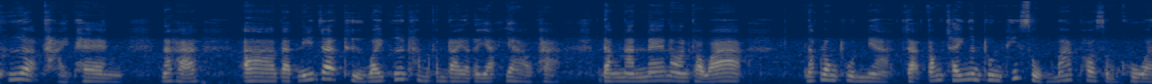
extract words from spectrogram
เพื่อขายแพงนะคะแบบนี้จะถือไว้เพื่อทำกำไรระยะยาวค่ะ ดังนั้นแน่นอนค่ะว่า นักลงทุนเนี่ยจะต้องใช้เงินทุนที่สูงมากพอสมควร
